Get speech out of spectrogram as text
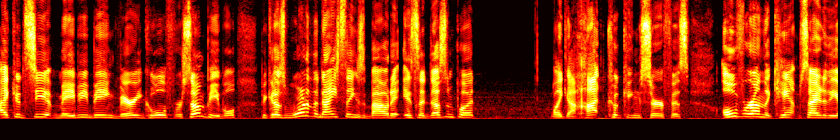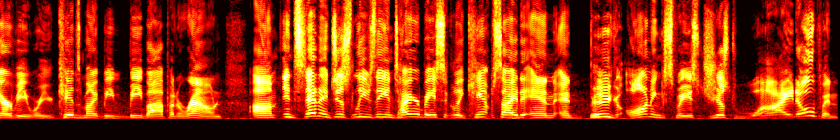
I could see it maybe being very cool for some people because one of the nice things about it is it doesn't put like a hot cooking surface over on the campsite of the RV where your kids might be bebopping around. Um, instead, it just leaves the entire basically campsite and, and big awning space just wide open.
